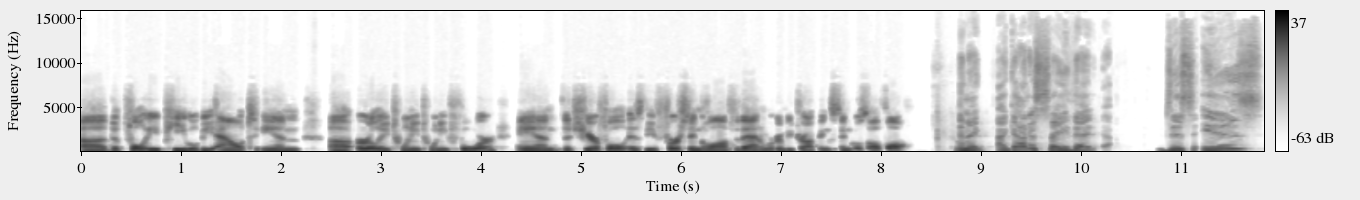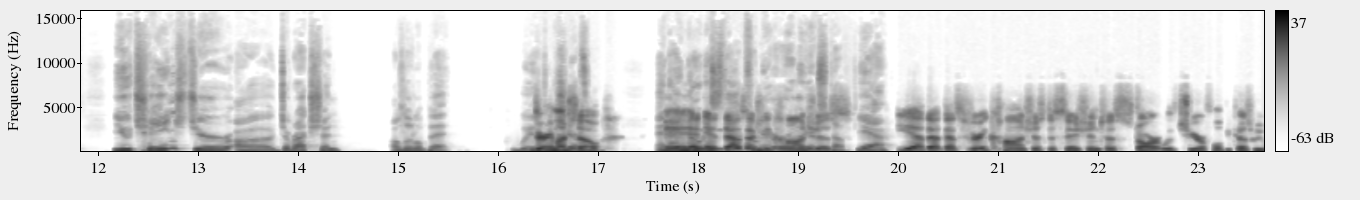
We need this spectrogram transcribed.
Uh, the full EP will be out in uh, early 2024, and The Cheerful is the first single off of that, and we're going to be dropping singles all fall. And I, I gotta say that this is you changed your uh, direction a little bit. With Very much Cheerful. so. And, And- and- and that was actually conscious. Yeah. Yeah, that that's very conscious decision to start with cheerful because we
